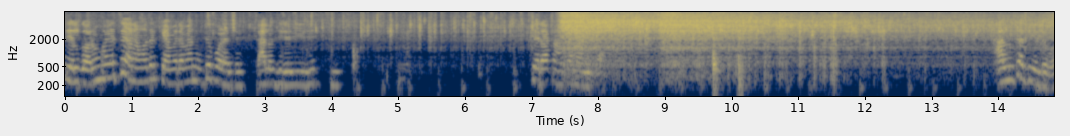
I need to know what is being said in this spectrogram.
তেল গরম হয়েছে আর আমাদের ক্যামেরাম্যান উঠে পড়েছে, কালো জিরে দিয়ে দিচ্ছি। চেরা কাঁচা লঙ্কা আলুটা দিয়ে দেবো।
